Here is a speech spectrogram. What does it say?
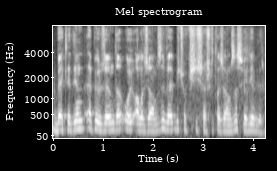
beklediğinin epey üzerinde oy alacağımızı ve birçok kişi şaşırtacağımızı söyleyebilirim.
